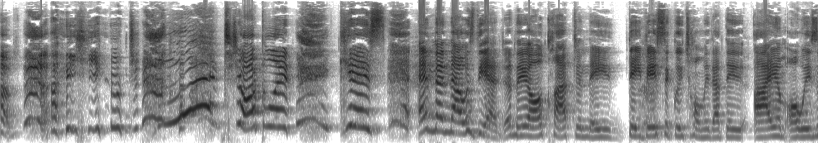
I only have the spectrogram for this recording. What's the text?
up a huge what? chocolate kiss. And then that was the end. And they all clapped and they, they basically told me that they, I am always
